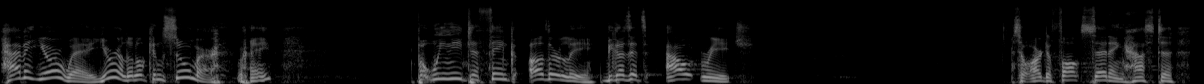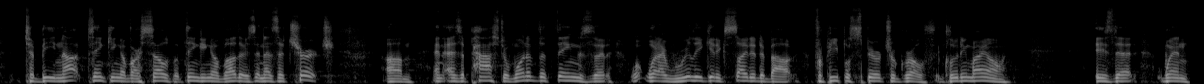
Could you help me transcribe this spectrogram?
have it your way. You're a little consumer, right? But we need to think otherly because it's outreach. So our default setting has to to be not thinking of ourselves, but thinking of others. And as a church, um, and as a pastor, one of the things that what, I really get excited about for people's spiritual growth, including my own, is that when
